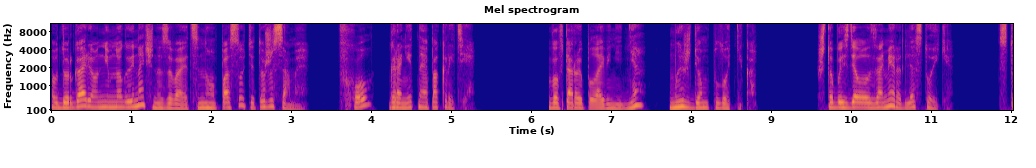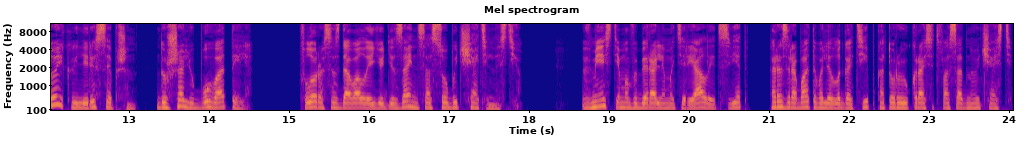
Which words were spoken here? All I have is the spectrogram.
В Дургаре он немного иначе называется, но по сути то же самое. В холл — гранитное покрытие. Во второй половине дня мы ждем плотника. Чтобы сделал замеры для стойки. Стойка или ресепшн — душа любого отеля. Флора создавала ее дизайн с особой тщательностью. Вместе мы выбирали материалы и цвет, разрабатывали логотип, который украсит фасадную часть.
